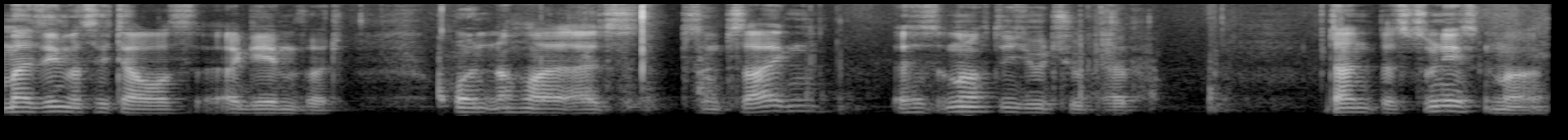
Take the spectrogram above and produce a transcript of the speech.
mal sehen, was sich daraus ergeben wird. Und nochmal als zum Zeigen, es ist immer noch die YouTube-App. Dann bis zum nächsten Mal.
